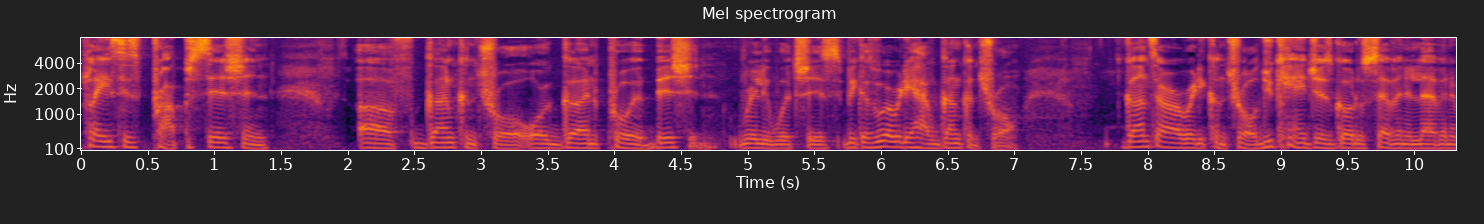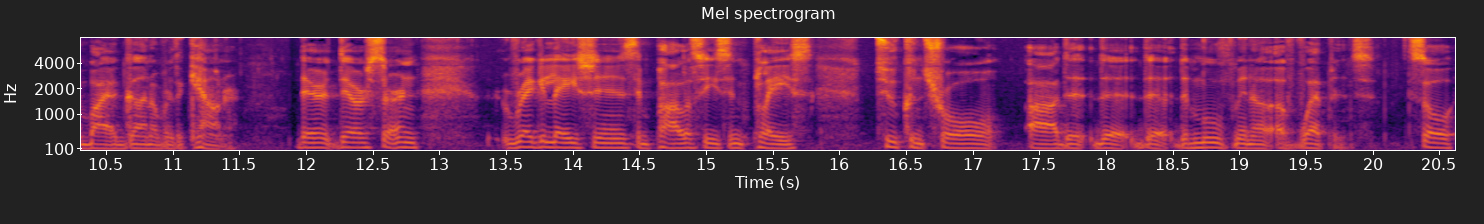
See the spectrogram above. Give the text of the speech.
place this proposition of gun control or gun prohibition, really, which is because we already have gun control. Guns are already controlled. You can't just go to 7 Eleven and buy a gun over the counter. There, there are certain regulations and policies in place to control uh, the, the, the, the movement of, of weapons. So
